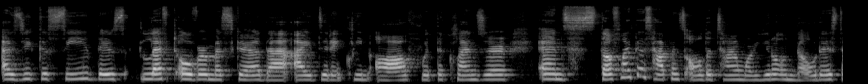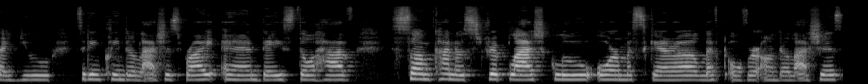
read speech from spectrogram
as you can see, there's leftover mascara that I didn't clean off with the cleanser. And stuff like this happens all the time where you don't notice that you didn't clean their lashes right and they still have some kind of strip lash glue or mascara left over on their lashes.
